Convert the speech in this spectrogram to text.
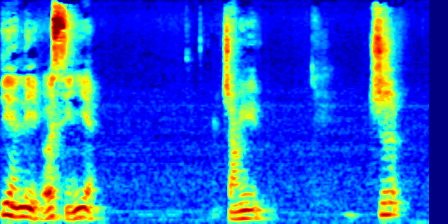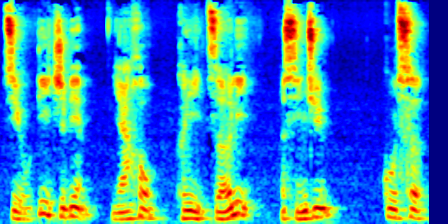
便利而行也。”张玉知九地之变，然后可以择利而行军，故次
